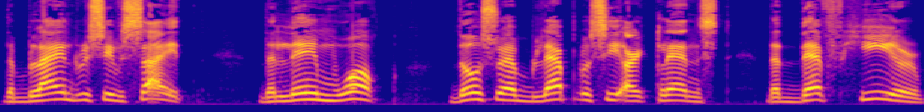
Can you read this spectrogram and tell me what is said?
The blind receive sight, the lame walk, those who have leprosy are cleansed, the deaf hear,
